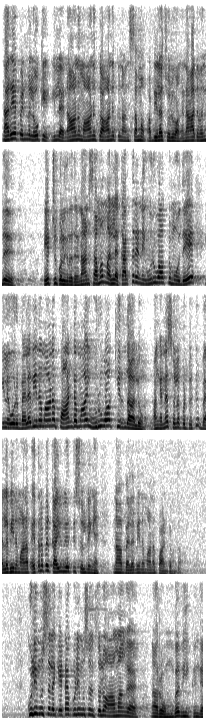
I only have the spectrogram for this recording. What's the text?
நிறைய பெண்கள் ஓகே இல்ல நானும் ஆணுக்கு ஆணுக்கு நான் சமம். அப்படிலாம் சொல்லுவாங்க. நான் அதை வந்து ஏற்றுக்கொள்கிறது. நான் சமம் அல்ல. கர்த்தர் என்னை உருவாக்கும் போதே இல்ல ஒரு பலவீனமான பாண்டமாய் உருவாக்கி இருந்தாலும் அங்க என்ன சொல்லப்பட்டிருக்கு? பலவீனமான எத்தனை பேர் கை உயர்த்தி சொல்வீங்க? நான் பலவீனமான பாண்டம் தான். குளிமுசல கேட்டா குளிமுசல் சொல்லும் ஆமாங்க நான் ரொம்ப வீக்குங்க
